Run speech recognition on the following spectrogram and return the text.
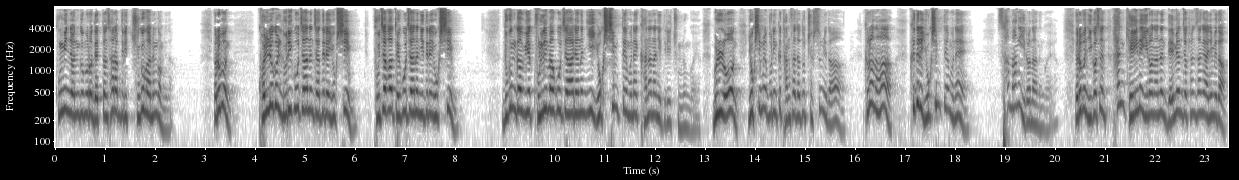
국민연금으로 냈던 사람들이 죽어가는 겁니다. 여러분, 권력을 누리고자 하는 자들의 욕심, 부자가 되고자 하는 이들의 욕심, 누군가 위에 군림하고자 하려는 이 욕심 때문에 가난한 이들이 죽는 거예요. 물론 욕심을 부린 그 당사자도 죽습니다. 그러나 그들의 욕심 때문에 사망이 일어나는 거예요. 여러분 이것은 한 개인에 일어나는 내면적 현상이 아닙니다.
